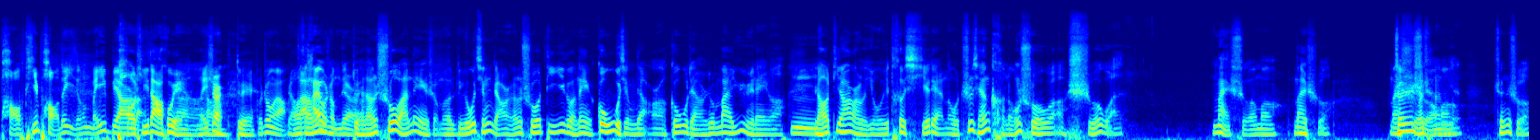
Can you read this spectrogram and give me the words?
跑题跑的已经没边儿了，跑题大会啊没事儿啊对。不重要。然后咱还有什么地儿啊？对，咱说完那个什么旅游景点儿，咱说第一个那个购物景点啊，购物点就是卖玉那个。嗯，然后第二个有一特邪点的，我之前可能说过啊，蛇馆卖蛇吗？卖蛇，卖真蛇吗？真蛇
